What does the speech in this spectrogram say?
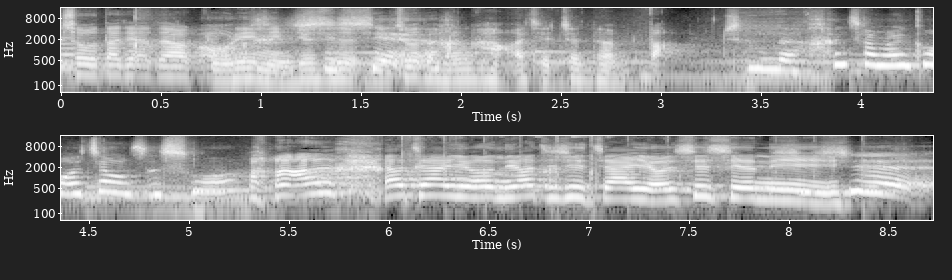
所以大家都要鼓励你，就是你做的很好，而且真的很棒，真的很少人跟我这样子说，要加油，你要继续加油，谢谢你，谢谢。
